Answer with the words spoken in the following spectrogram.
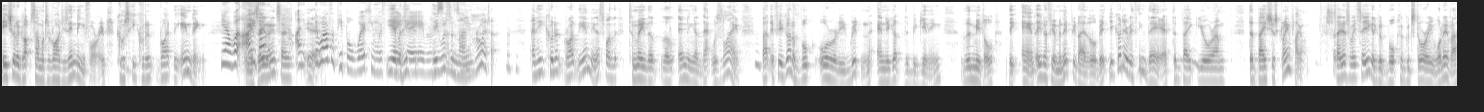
He should have got someone to write his ending for him because he couldn't write the ending. Yeah, well, I You see what I don't. mean? So, I, yeah. There were other people working with Yeah, but he, Abrams. he was the the time. main writer, and he couldn't write the ending. That's why, the, to me, the, the ending of that was lame. But if you've got a book already written and you've got the beginning, the middle, the end, even if you manipulate it a little bit, you've got everything there to bake your um, to base your screenplay on. So that's what so you get a good book, a good story, whatever.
